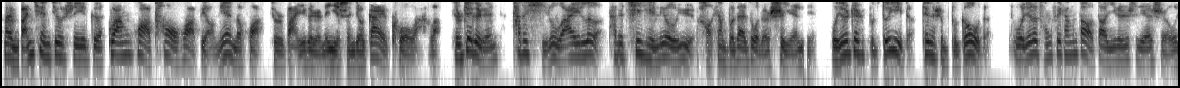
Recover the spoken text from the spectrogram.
那完全就是一个官话套话，表面的话就是把一个人的一生就概括完了，就是这个人他的喜怒哀乐，他的七情六欲，好像不在作者视野里，我觉得这是不对的，这个是不够的。我觉得从非常道到一个人世界史，我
